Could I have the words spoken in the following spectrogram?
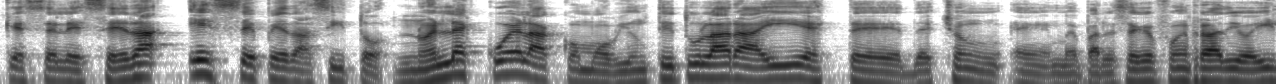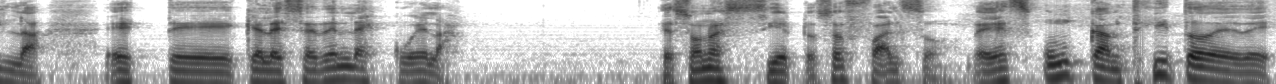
que se le ceda ese pedacito. No en la escuela, como vi un titular ahí, este, de hecho, me parece que fue en Radio Isla, este, que le ceden la escuela. Eso no es cierto, eso es falso. Es un cantito de, de,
